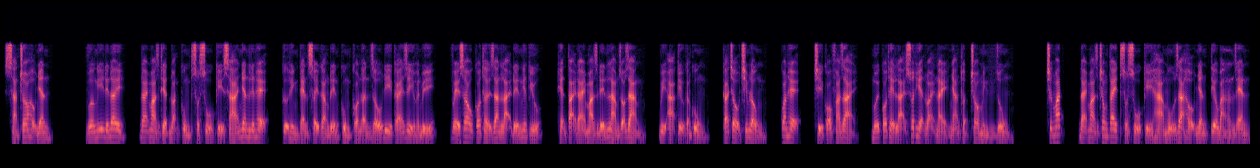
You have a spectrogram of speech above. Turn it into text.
Sản cho hậu nhân. Vừa nghĩ đến đây, đại mạc thiệt đoạn cùng xuất xù kỳ xá nhân liên hệ, cự hình kèn sấy gẳng đến cùng còn ẩn giấu đi cái gì huyền bí. Về sau có thời gian lại đến nghiên cứu, hiện tại đại mạc đến làm rõ ràng, bị hạ à cựu càng cùng, cá chậu chim lồng, quan hệ, chỉ có phá giải, mới có thể lại xuất hiện loại này nhãn thuật cho mình dùng. Trước mắt, đại mạc trong tay xuất xù kỳ hạ mụ dạ hậu nhân tiêu bản gen,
